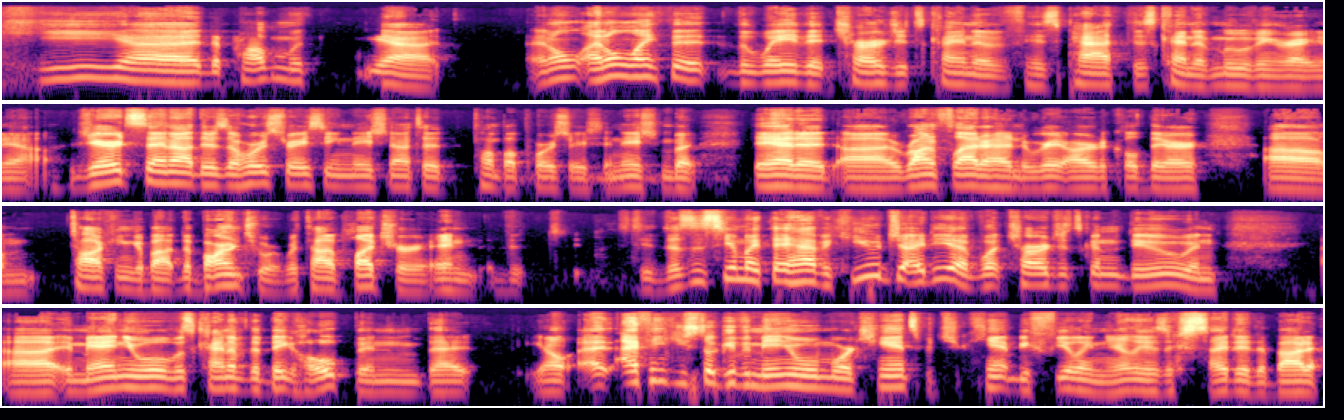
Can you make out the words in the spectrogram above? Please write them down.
He uh, the problem with yeah I don't I don't like the the way that Charge it's kind of his path is kind of moving right now. Jared sent out there's a horse racing nation not to pump up horse racing nation, but they had a uh, Ron Flatter had a great article there um, talking about the barn tour with Todd Pletcher, and it doesn't seem like they have a huge idea of what Charge it's going to do. And uh, Emmanuel was kind of the big hope, and that you know, I, I, think you still give Emmanuel more chance, but you can't be feeling nearly as excited about it.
